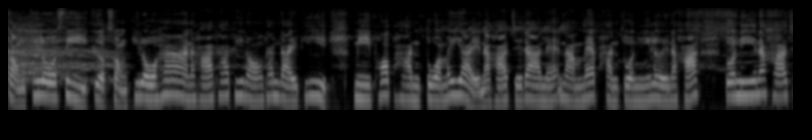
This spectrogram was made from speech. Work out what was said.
2กิโล4เกือบ2กิโล5นะคะ ถ้าพี่น้องท่านใดที่มีพ่อพันธุ์ตัวไม่ใหญ่นะคะ เจดาแนะนำแม่พันธุ์ตัวนี้เลยนะคะ ตัวนี้นะคะเจ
